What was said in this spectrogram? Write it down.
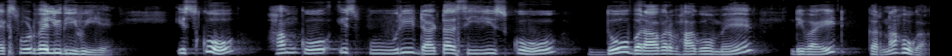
एक्सपोर्ट वैल्यू दी हुई है, इसको हमको इस पूरी डाटा सीरीज़ को दो बराबर भागों में डिवाइड करना होगा।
